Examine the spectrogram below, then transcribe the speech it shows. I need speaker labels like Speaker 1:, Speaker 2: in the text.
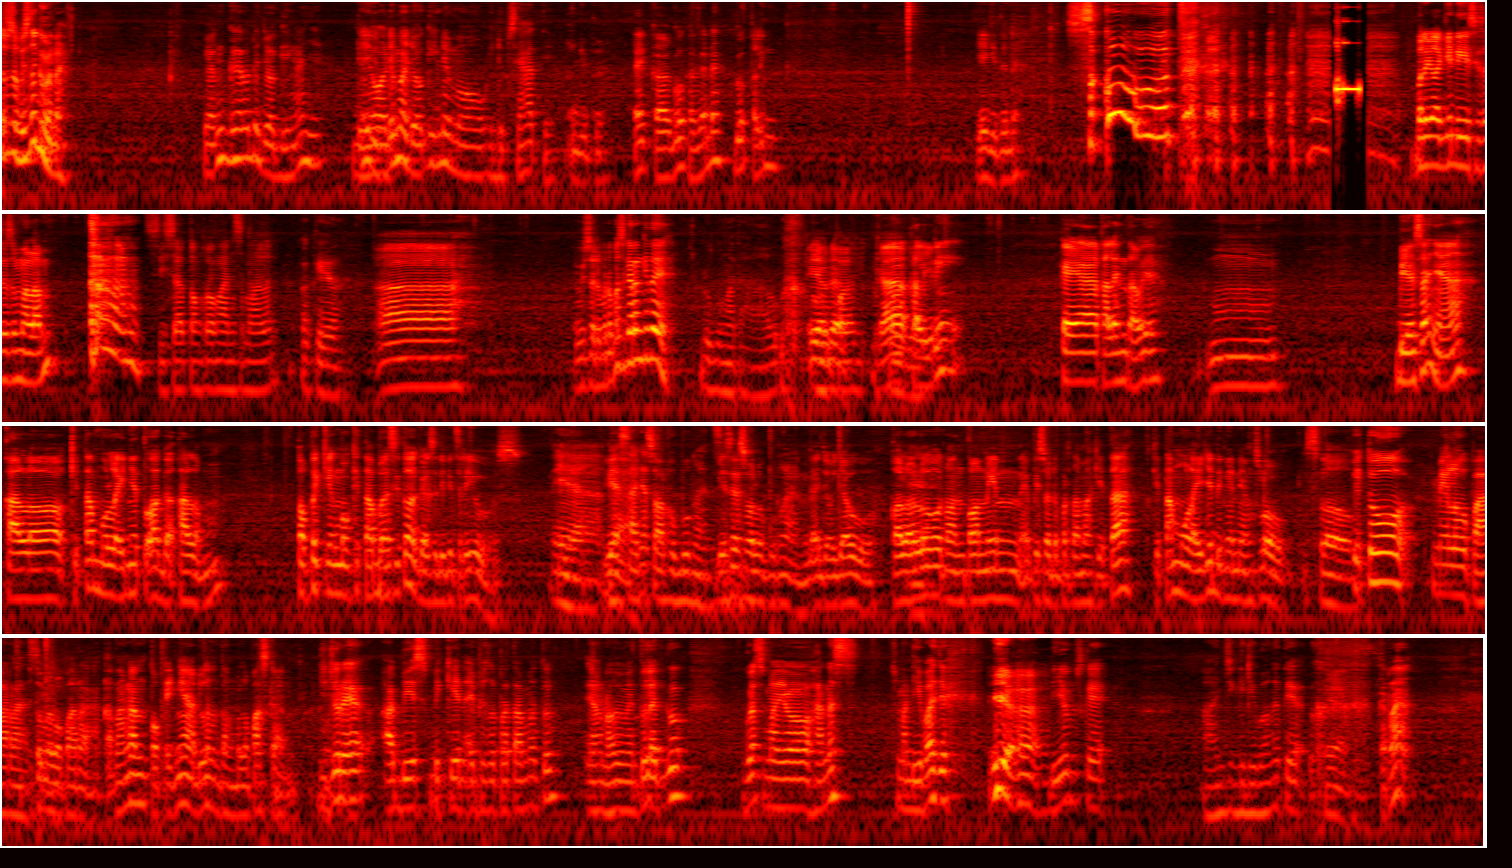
Speaker 1: terus habis itu gimana?
Speaker 2: Ya enggak udah jogging aja. Dia
Speaker 1: Iya.
Speaker 2: oh, dia mah jogging dia mau hidup sehat ya.
Speaker 1: Gitu. Eh kalau gue kagak dah. Gue paling ya gitu dah.
Speaker 2: Sekut!
Speaker 1: Balik lagi di sisa semalam.
Speaker 3: Sisa tongkrongan semalam.
Speaker 2: oke ya.
Speaker 1: Eh episode berapa sekarang kita ya?
Speaker 2: Aduh gue gak tahu.
Speaker 1: Ya
Speaker 3: Lupa
Speaker 1: udah.
Speaker 3: lagi.
Speaker 1: Ka- kali ini kayak kalian tahu ya hmm, biasanya kalau kita mulainya tuh agak kalem topik yang mau kita bahas itu agak sedikit serius
Speaker 2: Iya,
Speaker 1: Iya.
Speaker 2: biasanya soal hubungan sih.
Speaker 1: biasanya soal hubungan nggak jauh-jauh kalau lo nontonin episode pertama kita kita mulainya dengan yang slow
Speaker 3: Slow.
Speaker 2: Itu melo parah
Speaker 1: itu memang parah karena kan topiknya adalah tentang melepaskan
Speaker 2: Jujur ya, abis bikin episode pertama tuh yang Naomi main tulet gue, gue sama Yohanes cuma diem aja.
Speaker 1: iya
Speaker 2: Diem terus kayak anjing gini banget ya.
Speaker 1: Ya, karena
